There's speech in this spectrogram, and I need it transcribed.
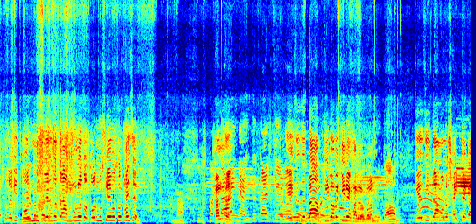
আসলে কি তরমুজ দাম মূলত তরমুজ কি এই বছর খাইছেন? না। খান নাই এই যে যে দাম কীভাবে কিনে খাবেন বল? কেজির দাম। হলো ষাট টাকা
